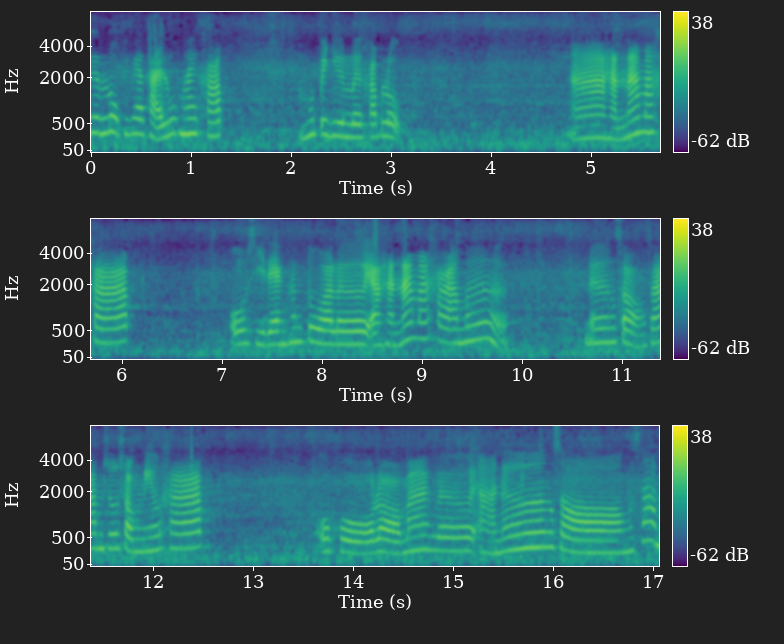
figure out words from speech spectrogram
ยืนลูกพี่แพรถ่ายรูปให้ครับเอาเมื่อไปยืนเลยครับลูกอ่าหันหน้ามาครับ โอ้สีแดงทั้งตัวเลยอะหันหน้ามาค่ะมือหนึ่งสองสามชูสองนิ้วครับ โอ้โหหล่อมากเลย อะหนึ่งสองสาม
